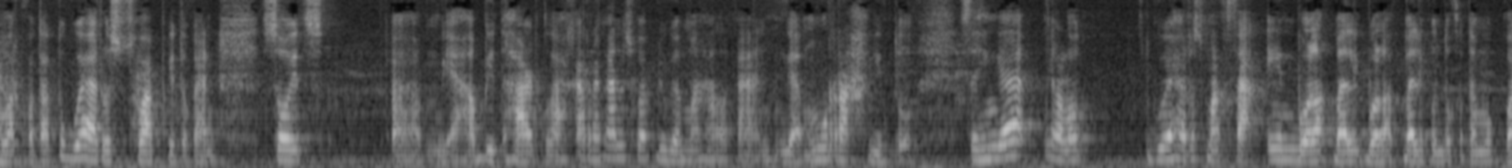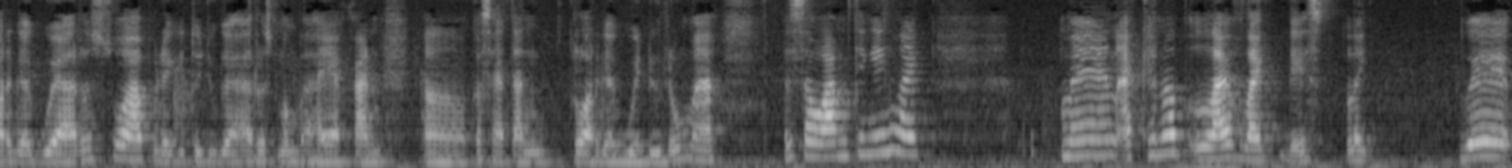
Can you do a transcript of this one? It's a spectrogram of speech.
luar kota tuh gue harus swab gitu kan. So it's um, ya a bit hard lah karena kan swab juga mahal kan nggak murah gitu. Sehingga kalau gue harus maksain bolak-balik bolak-balik untuk ketemu keluarga gue harus swab udah gitu juga harus membahayakan uh, kesehatan keluarga gue di rumah. So I'm thinking like man I cannot live like this like gue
